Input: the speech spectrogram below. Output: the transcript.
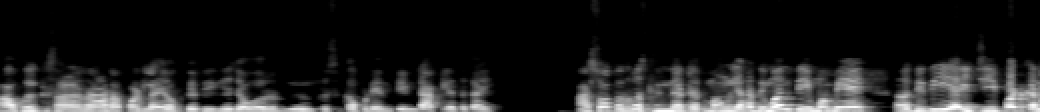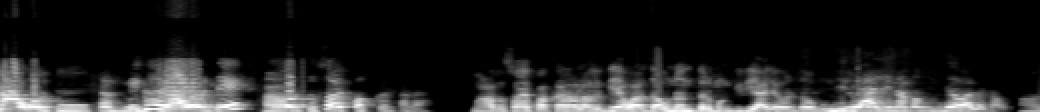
अहो सगळा राडा पडलाय हो ते ह्याच्यावर कसं कपडे आणि ते टाकले तर काय. आणि स्वतःच बसली नटत. मग एखादी म्हणते मम्मी दीदी यायची पटकन आवर तू. मी घर आवरते. हा. तोवर तू स्वयंपाक कर सगळा. मग आता स्वयंपाक करावा लागेल. देवाला जाऊ नंतर मग दिदी आल्यावर जाऊ मग दिदी देवाला. आली ना मग देवाला जाऊ. हा,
